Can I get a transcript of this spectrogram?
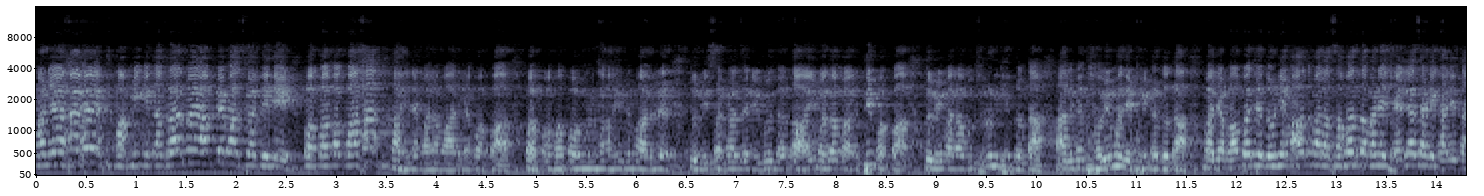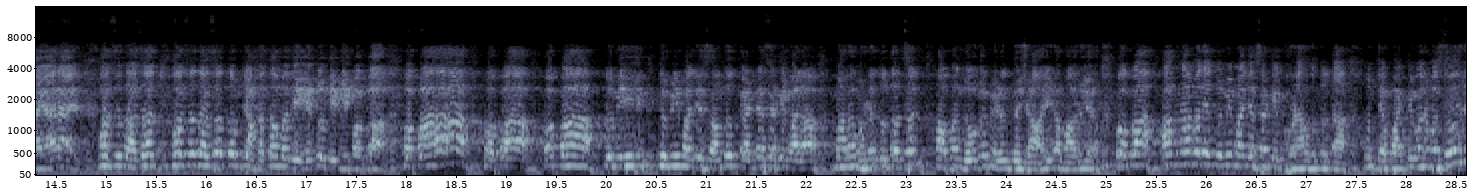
आणि आम्ही की तक्रार नाही आपल्या पास करते ते. पप्पा पप्पा हा आईने मला मारलं पप्पा पप्पा पप्पा म्हणून आईने मारलं. तुम्ही सकाळचं निघून जाता आई मला मारती पप्पा तुम्ही मला उचलून घेत होता. अलगद हवेमध्ये फेकत होता. माझ्या बाबाचे दोन्ही हात मला समर्थपणे करण्यासाठी खाली तयार आहेत. हसत हसत हसत हसत तुमच्या हातामध्ये येतो ते मी पप्पा. पप्पा पप्पा पप्पा तुम्ही तुम्ही माझी समजूत काढण्यासाठी मला मला म्हणत होता चल आपण दोघं मिळून तुझ्या आईला मारूया. पप्पा अंगणामध्ये तुम्ही माझ्यासाठी घोडा होत होता. तुमच्या पाठीवर बसून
